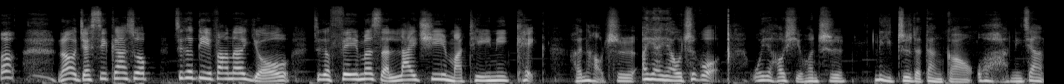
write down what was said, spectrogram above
然后 Jessica 说，这个地方呢有这个 famous lychee martini cake。很好吃，哎呀呀，我吃过，我也好喜欢吃荔枝的蛋糕，哇！你这样，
